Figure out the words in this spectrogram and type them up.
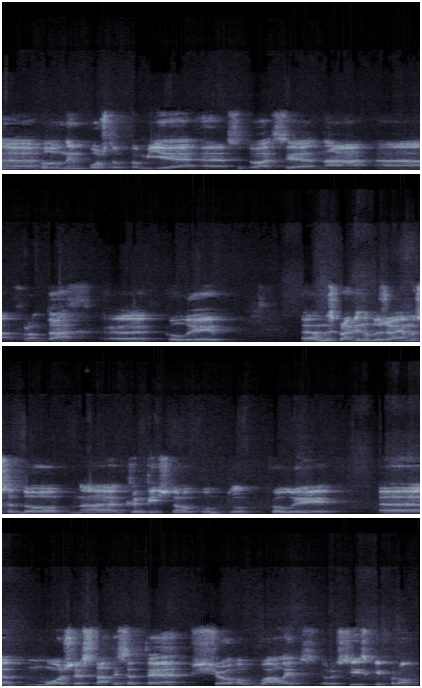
е, головним поштовхом є ситуація на фронтах, коли ми справді наближаємося до критичного пункту, коли може статися те, що обвалить російський фронт.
